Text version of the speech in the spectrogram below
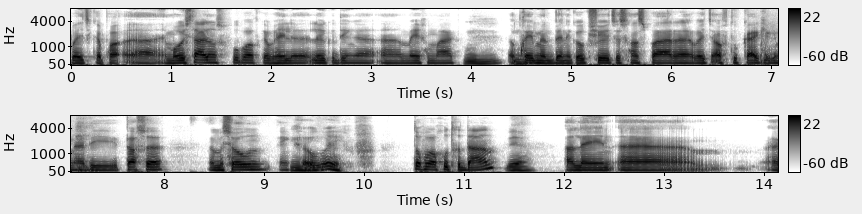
weet je, ik heb eh, in mooie stadions gevoetbald. Ik heb hele leuke dingen eh, meegemaakt. Mhm. Op een gegeven moment ben ik ook shirtjes gaan sparen. Weet je, af en toe kijk ik naar die tassen met mijn zoon. Denk ik zo, Mhm. hey, pff, toch wel goed gedaan. Ja. Alleen, ehm, eh,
